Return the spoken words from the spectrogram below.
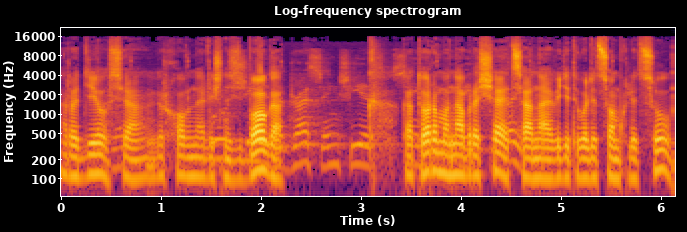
родился Верховная Личность Бога, к которому она обращается. Она видит его лицом к лицу.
